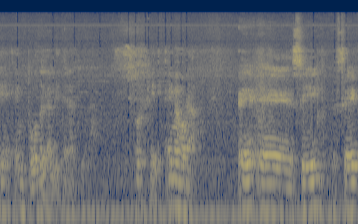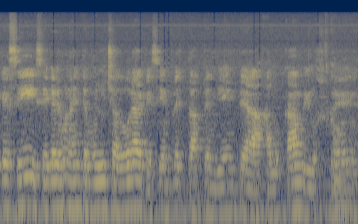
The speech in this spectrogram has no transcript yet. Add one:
en pos de la literatura, porque he mejorado. Eh, eh, sí, sé que sí, sé que eres una gente muy luchadora, que siempre estás pendiente a, los cambios eh,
